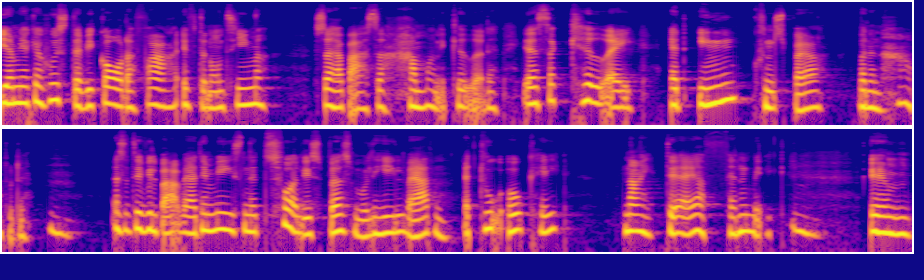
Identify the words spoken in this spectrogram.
Jamen, jeg kan huske, da vi går derfra efter nogle timer, så er jeg bare så hamrende ked af det. Jeg er så ked af, at ingen kunne spørge, hvordan har du det? Mm. Altså, det vil bare være det mest naturlige spørgsmål i hele verden. Er du okay? Nej, det er jeg fandme ikke. Mm. Øhm,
